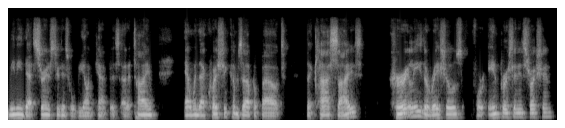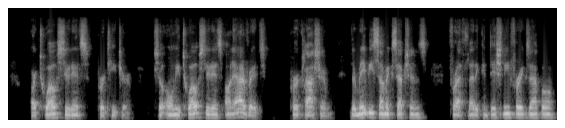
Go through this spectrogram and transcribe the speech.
meaning that certain students will be on campus at a time. And when that question comes up about the class size, currently the ratios for in-person instruction are 12 students per teacher. So only 12 students on average per classroom. There may be some exceptions for athletic conditioning, for example,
